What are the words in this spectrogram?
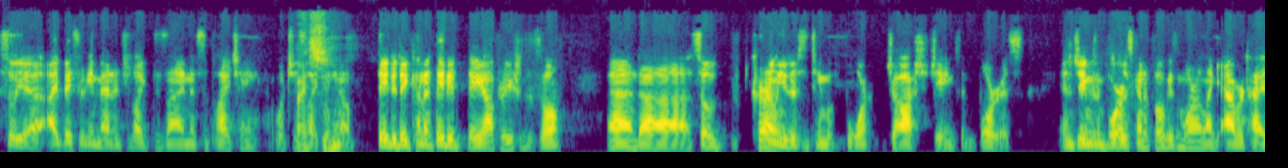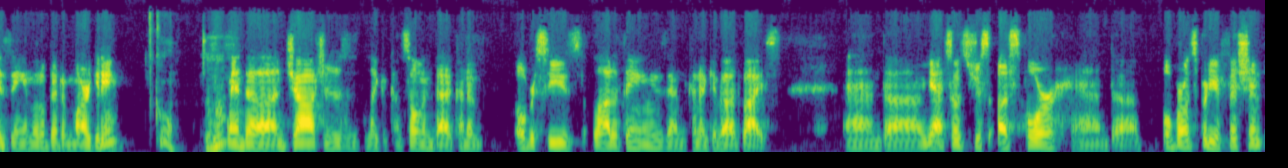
So yeah, I basically manage like design and supply chain, which is Nice. like you know day to day kind of day to day operations as well. And uh, so currently there's a team of four: Josh, James, and Boris. And James and Boris kind of focus more on like advertising and a little bit of marketing. Cool. And uh, Josh is like a consultant that kind of oversees a lot of things and kind of give out advice. And uh, yeah, so it's just us four, and uh, overall it's pretty efficient.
